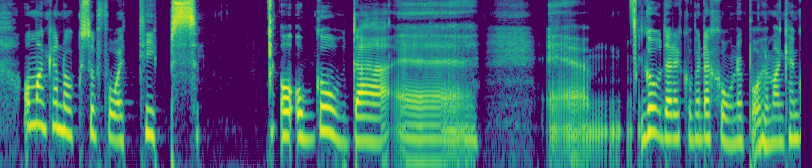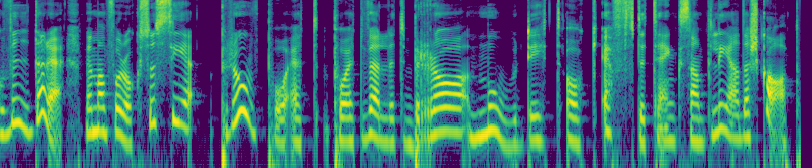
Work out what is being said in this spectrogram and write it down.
Och man kan också få ett tips och, och goda eh, eh, goda rekommendationer på hur man kan gå vidare. Men man får också se prov på ett, på ett väldigt bra, modigt och eftertänksamt ledarskap.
